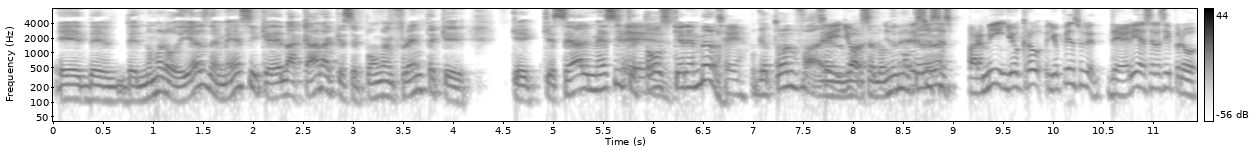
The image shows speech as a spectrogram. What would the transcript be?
eh, del, número 10 de Messi, que dé la cara, que se ponga enfrente, que, que, que sea el Messi que todos quieren ver. Porque todo el, el barcelonismo quiere Es, para mí, yo creo, yo pienso que debería ser así, pero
